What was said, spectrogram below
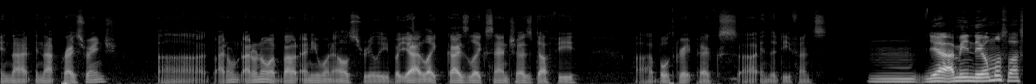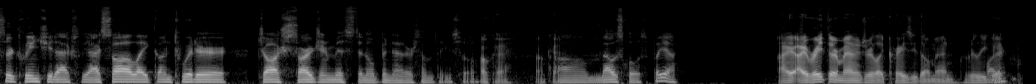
in that in that price range. Uh, I don't I don't know about anyone else really, but yeah, like guys like Sanchez, Duffy, uh, both great picks uh, in the defense. Mm, yeah, I mean they almost lost their clean sheet. Actually, I saw like on Twitter, Josh Sargent missed an open net or something. So Okay, okay. um, that was close. But yeah, I, I rate their manager like crazy though, man. Really Potter? good,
